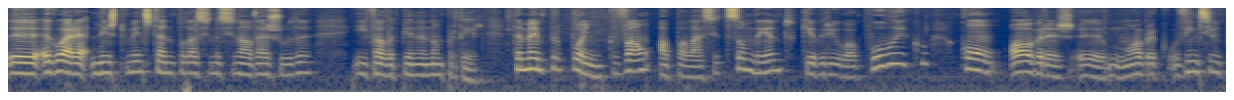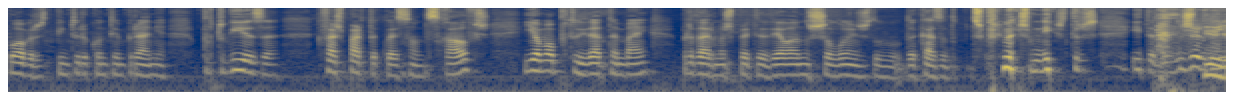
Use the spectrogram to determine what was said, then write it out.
Eh, agora, neste momento, está no Palácio Nacional da Ajuda e vale a pena não perder. Também proponho que vão ao Palácio de São Bento, que abriu ao público, com obras, eh, uma obra, com 25 obras de pintura contemporânea portuguesa, que faz parte da coleção de Serralves, e é uma oportunidade também para dar uma espreitadela nos salões do- da Casa do- dos Primeiros Ministros e também dos jardins,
